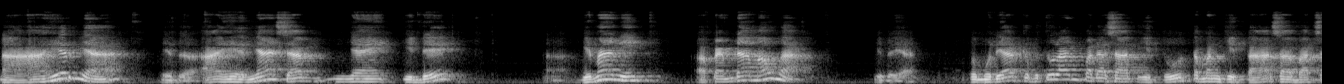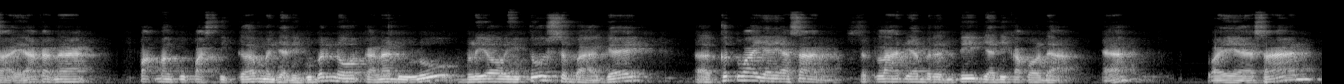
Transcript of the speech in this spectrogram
Nah akhirnya gitu, akhirnya saya punya ide uh, gimana nih uh, Pemda mau nggak gitu ya. Kemudian kebetulan pada saat itu teman kita, sahabat saya karena Pak Mangku Pastike menjadi gubernur karena dulu beliau itu sebagai uh, ketua yayasan. Setelah dia berhenti jadi Kapolda ya. Ketua yayasan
